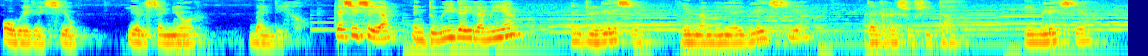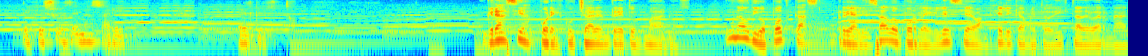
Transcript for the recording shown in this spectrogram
obedeció y el Señor bendijo. Que así sea en tu vida y la mía, en tu iglesia y en la mía iglesia del resucitado, iglesia de Jesús de Nazaret, el Cristo. Gracias por escuchar Entre tus manos, un audio podcast realizado por la Iglesia Evangélica Metodista de Bernal.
